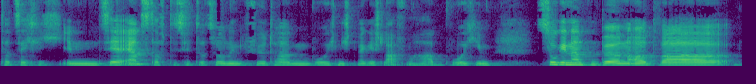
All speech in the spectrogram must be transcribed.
tatsächlich in sehr ernsthafte Situationen geführt haben, wo ich nicht mehr geschlafen habe, wo ich im sogenannten Burnout war,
